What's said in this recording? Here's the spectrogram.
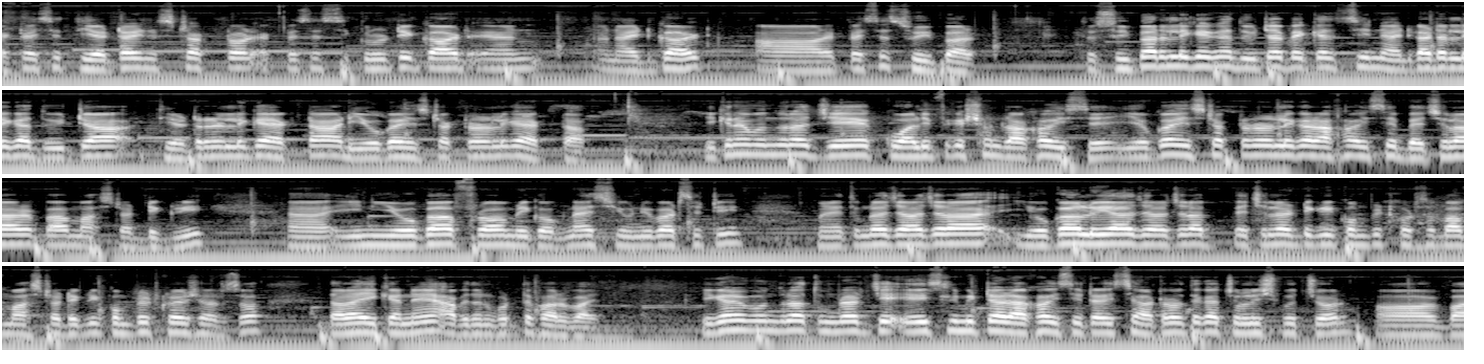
একটা হচ্ছে থিয়েটার ইনস্ট্রাক্টর একটা হচ্ছে security guard and night guard আর একটা হচ্ছে সুইপার তো সুইপারের লেগে দুইটা ভ্যাকেন্সি নাইট গার্ডের লেগে দুইটা থিয়েটারের লেগে একটা আর ইয়োগা ইনস্ট্রাক্টরের লেগে একটা। এখানে বন্ধুরা যে কোয়ালিফিকেশন রাখা হয়েছে ইয়োগা ইনস্ট্রাক্টরের লেগে রাখা হয়েছে ব্যাচেলার বা master degree in yoga from recognise university মানে তোমরা যারা যারা ইয়োগা লইয়া, যারা যারা ব্যাচেলার ডিগ্রি কমপ্লিট করছ বা মাস্টার ডিগ্রি কমপ্লিট করে সারছো, তারা এখানে আবেদন করতে পারবে এখানে বন্ধুরা তোমরা যে এজ লিমিটটা রাখা হয়েছে, এটা হচ্ছে আঠারো থেকে চল্লিশ বছর বা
